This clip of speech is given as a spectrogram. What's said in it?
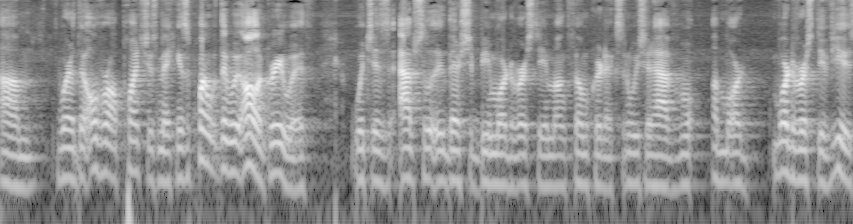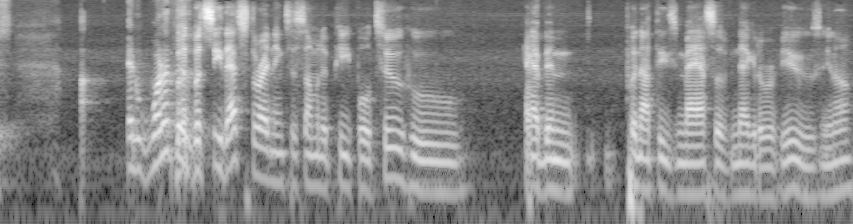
Um, where the overall point she was making is a point that we all agree with, which is absolutely there should be more diversity among film critics, and we should have a more more diversity of views. Uh, and one of the But but see, that's threatening to some of the people too who have been putting out these massive negative reviews. You know.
